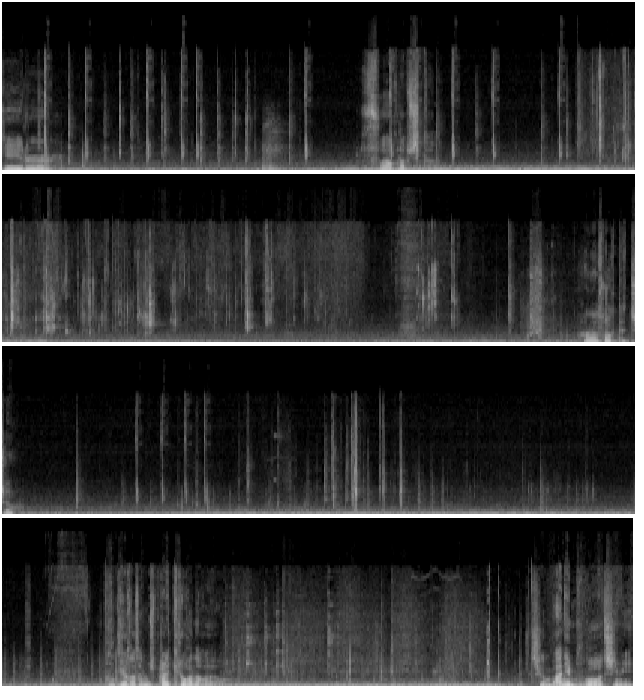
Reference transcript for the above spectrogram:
토끼를 수확을 합시다. 하나 수확됐죠? 무게가 38kg가 나가요. 지금 많이 무거워 짐이.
